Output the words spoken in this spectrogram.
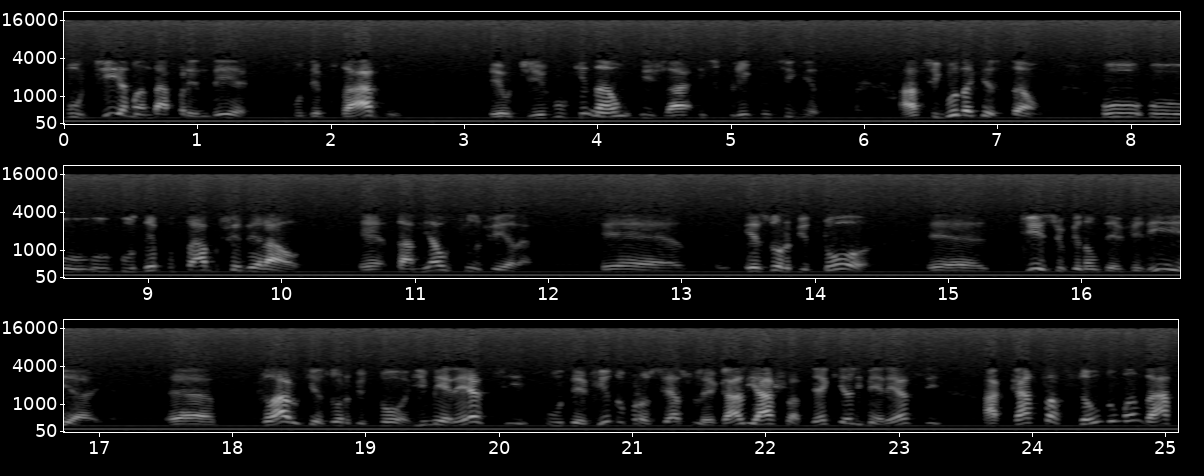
podia mandar prender o deputado? Eu digo que não e já explico em seguida. A segunda questão, o, o, o deputado federal é, Daniel Silveira é, exorbitou é, disse o que não deveria, é, claro que exorbitou e merece o devido processo legal e acho até que ele merece a cassação do mandato,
